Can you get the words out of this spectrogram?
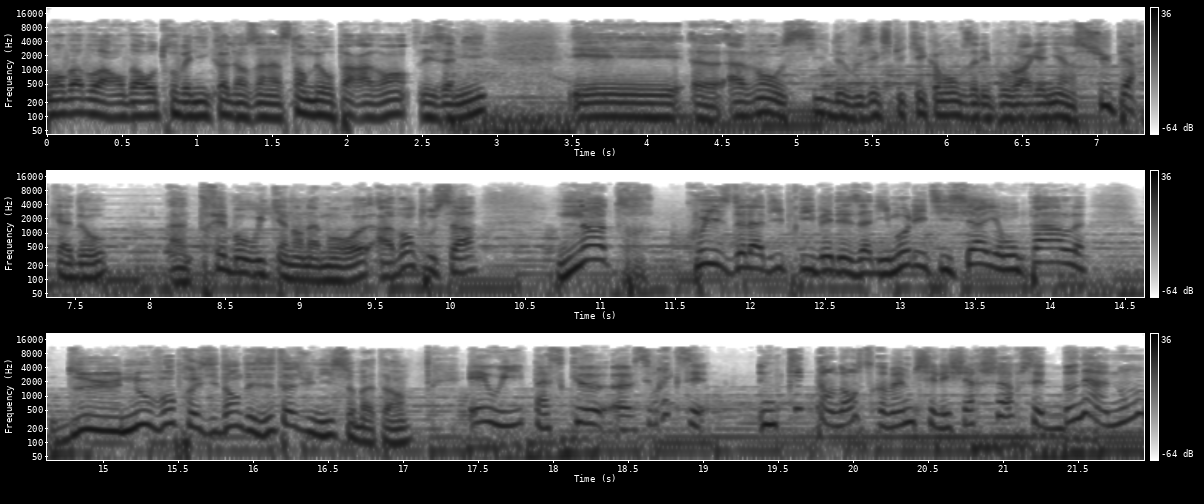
Bon, on va voir, on va retrouver Nicole dans un instant, mais auparavant, les amis, et euh, avant aussi de vous expliquer comment vous allez pouvoir gagner un super cadeau, un très beau week-end en amoureux. Avant tout ça, notre quiz de la vie privée des animaux, Laetitia, et on parle du nouveau président des États-Unis ce matin. Et oui, parce que euh, c'est vrai que c'est une petite tendance quand même chez les chercheurs, c'est de donner un nom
